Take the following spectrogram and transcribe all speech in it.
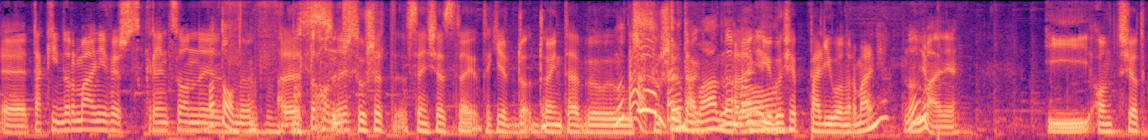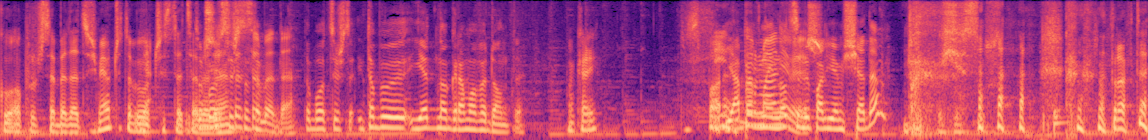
E, taki normalnie, wiesz, skręcony Batony. w, w Ale batony. susze w sensie z te, takie jo jointa były No tak, susze? tak, tak. tak, No, Ale no. jego się paliło normalnie? Normalnie. I on w środku oprócz CBD coś miał, czy to było Nie. czyste To CBD? było Okej. coś- To CBD. To było coś, i to były jednogramowe jointy. To spore. Ja pewnej Normalnie, nocy wiesz. wypaliłem 7? Jezus. Naprawdę?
